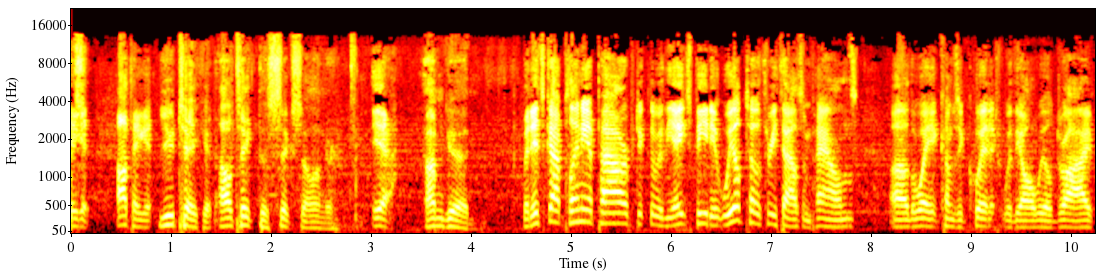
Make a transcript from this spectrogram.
take it. I'll take it. You take it. I'll take the six cylinder. Yeah. I'm good. But it's got plenty of power, particularly with the 8 speed. It will tow 3,000 pounds uh, the way it comes equipped with the all wheel drive.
